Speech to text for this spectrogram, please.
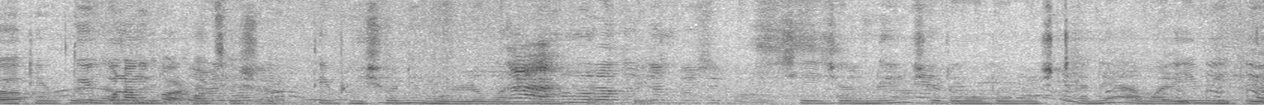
ভিডিওগুলি আমাদের কাছে সত্যি ভীষণই মূল্যবান হয়ে সেই জন্যই ছোটো মোটো অনুষ্ঠানে আমার এই ভিডিও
